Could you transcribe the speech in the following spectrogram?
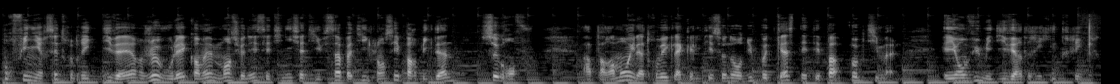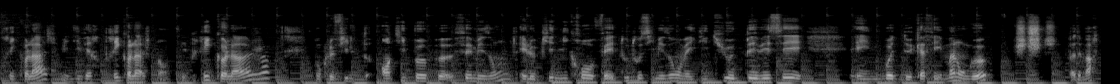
pour finir cette rubrique d'hiver, je voulais quand même mentionner cette initiative sympathique lancée par Big Dan, ce grand fou. Apparemment, il a trouvé que la qualité sonore du podcast n'était pas optimale. Ayant vu mes divers tricolages, mes divers tricolages, non, c'est bricolages, donc le filtre anti-pop fait maison, et le pied de micro fait tout aussi maison avec des tuyaux de PVC et une boîte de café Malongo, chut, pas de marque,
